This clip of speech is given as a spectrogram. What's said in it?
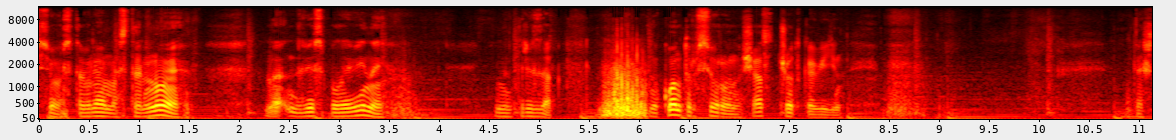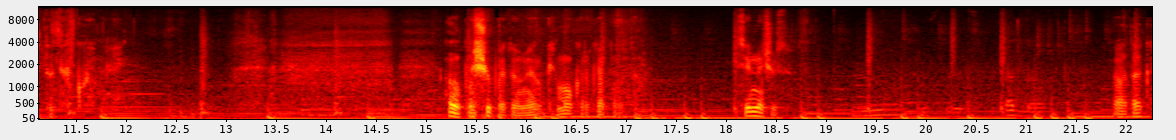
Все, оставляем остальное на две с половиной и на трезак. Но контур все равно сейчас четко виден. Да что такое, блядь? А ну пощупай, у меня руки мокрые, как оно там? Сильно чувствуешь? А так?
